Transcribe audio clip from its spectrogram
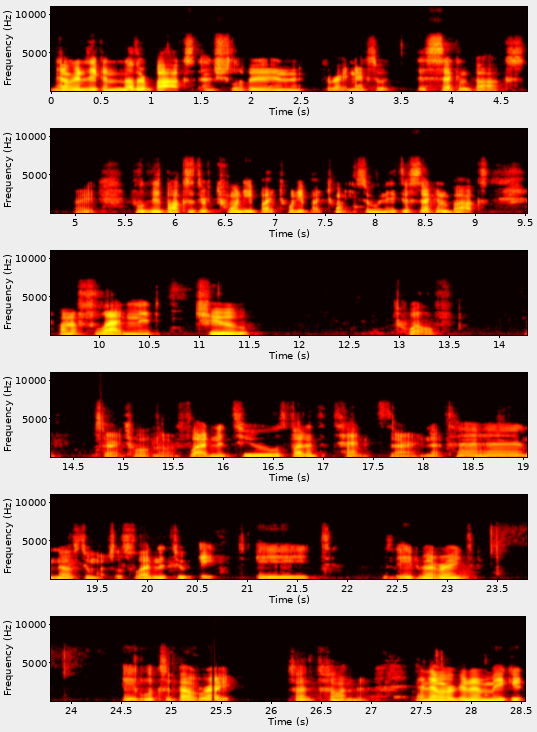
Now we're going to take another box and schlep it in right next to it. The second box, right? If you look at these boxes, they're 20 by 20 by 20. So we're going to take the second box. I'm going to flatten it to 12 sorry, 12, no, flatten it to, let's flatten it to 10, sorry, not 10, no, it's too much, let's flatten it to 8, 8, is 8 about right? 8 looks about right, so that's fill in it, and then we're going to make it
